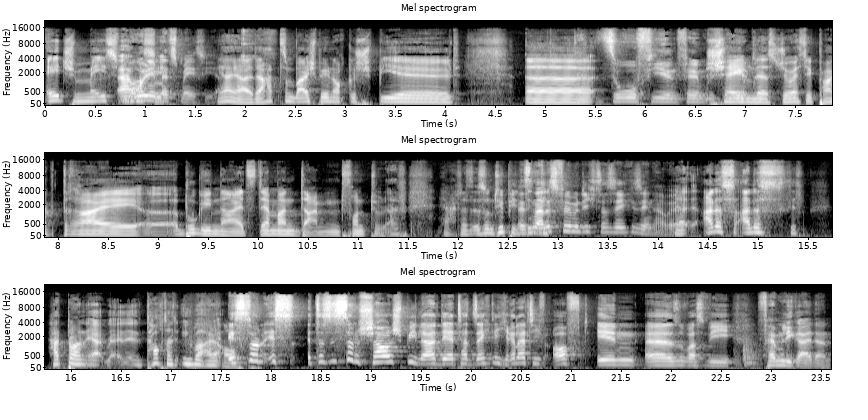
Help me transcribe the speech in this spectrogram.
H. Mace. Ah. William S. Macy. Ja. Ja, ja, der hat zum Beispiel noch gespielt äh, So vielen Filmen gespielt. Shameless, Jurassic Park 3, äh, Boogie Nights, Der Mandant von, ja, das ist so ein Typ. Das sind alles Filme, die ich tatsächlich gesehen habe. ja, alles, alles, hat man, er, er taucht halt überall auf. Ist so ein, ist, das ist so ein Schauspieler, der tatsächlich relativ oft in äh, sowas wie Family Guy dann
